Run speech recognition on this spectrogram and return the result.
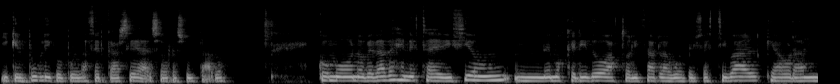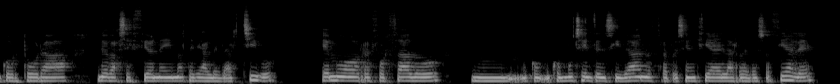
y que el público pueda acercarse a esos resultados. Como novedades en esta edición, mm, hemos querido actualizar la web del festival, que ahora incorpora nuevas secciones y materiales de archivo. Hemos reforzado mm, con, mucha intensidad nuestra presencia en las redes sociales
